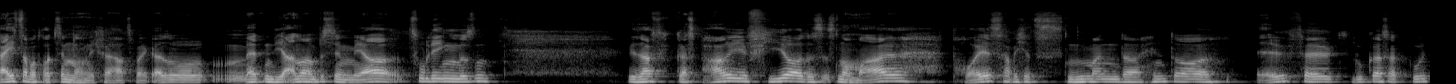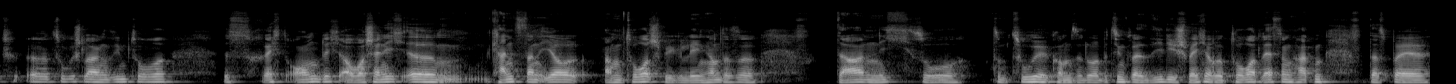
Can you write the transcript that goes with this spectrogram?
reicht aber trotzdem noch nicht für Herzberg. Also hätten die anderen ein bisschen mehr zulegen müssen. Wie gesagt, Gaspari 4, das ist normal. Preuß habe ich jetzt niemanden dahinter. Elfeld, Lukas hat gut äh, zugeschlagen, sieben Tore, ist recht ordentlich, aber wahrscheinlich ähm, kann es dann eher am Torwartspiel gelegen haben, dass sie da nicht so zum Zuge gekommen sind oder beziehungsweise die die schwächere Torwartleistung hatten, dass bei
